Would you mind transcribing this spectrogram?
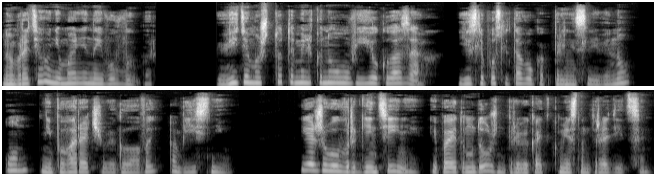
Но обратил внимание на его выбор. Видимо, что-то мелькнуло в ее глазах, если после того, как принесли вино, он, не поворачивая головы, объяснил. «Я живу в Аргентине и поэтому должен привыкать к местным традициям.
